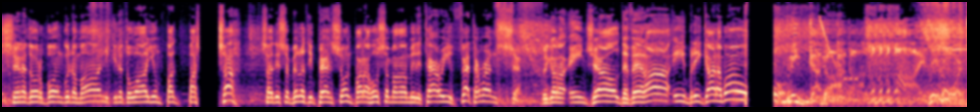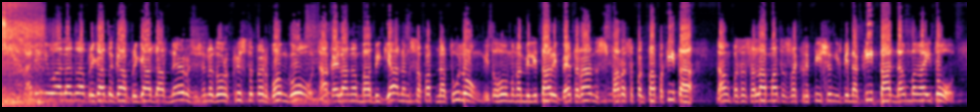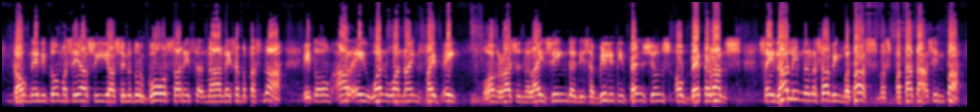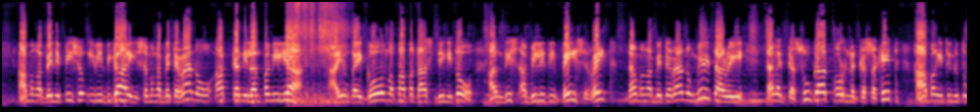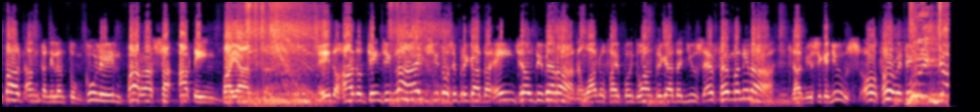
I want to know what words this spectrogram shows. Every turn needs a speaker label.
Speaker 1: Senador Bongo naman ikinutuwa yung pagpasa sa disability pension para ho sa mga military veterans. Brigada Angel De Vera y Brigada Bo.
Speaker 2: Brigada. Live report.
Speaker 3: Naniniwala nga Brigada Gab, Brigada Abner, si Senador Christopher Bongo na kailangan mabigyan ng sapat na tulong ito ho mga military veterans para sa pagpapakita ng pasasalamat sa sakripisyong ipinakita ng mga ito. Kaugnay nito, masaya si uh, Senador Go sa na naisa batas na itong RA 11958 o ang Rationalizing the Disability Pensions of Veterans. Sa ilalim ng nasabing batas, mas patataasin pa ang mga benepisyong ibibigay sa mga veterano at kanilang pamilya. Ayon kay Go, mapapataas din ito ang disability base rate ng mga veteranong military na nagkasugat or nagkasakit habang itinutupad ang kanilang tungkulin para sa ating bayan. In the heart of changing lives, ito si Brigada Angel Di Vera ng 105.1 Brigada News FM Manila, the Music and News Authority.
Speaker 2: Brigada.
